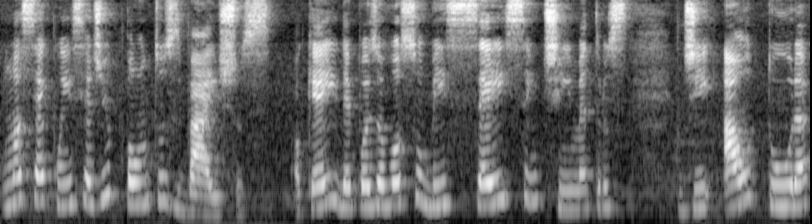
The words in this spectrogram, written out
uma sequência de pontos baixos, ok? Depois eu vou subir 6 centímetros de altura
